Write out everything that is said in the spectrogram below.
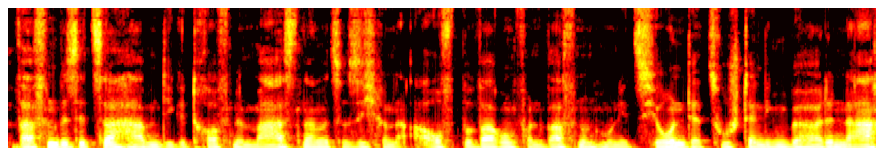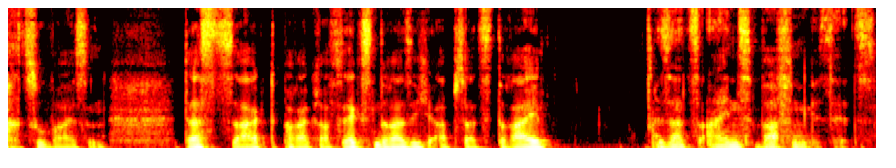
Waffenbesitzer haben die getroffene Maßnahme zur sicheren Aufbewahrung von Waffen und Munition der zuständigen Behörde nachzuweisen. Das sagt 36 Absatz 3 Satz 1 Waffengesetz.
